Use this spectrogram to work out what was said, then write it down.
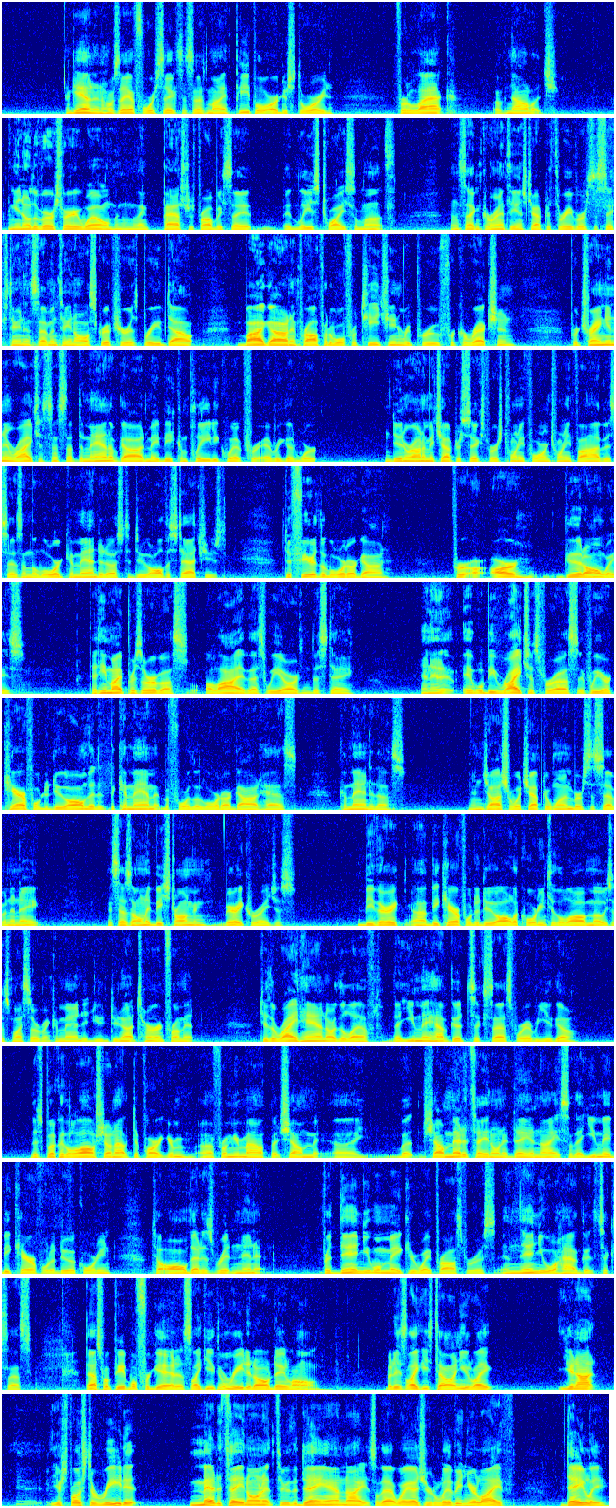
Again, in Hosea 4 6, it says, My people are destroyed for lack of knowledge. You know the verse very well. I think pastors probably say it at least twice a month in 2 Corinthians chapter 3 verses 16 and 17 all scripture is breathed out by God and profitable for teaching, reproof, for correction, for training in righteousness that the man of God may be complete equipped for every good work. In Deuteronomy chapter 6 verse 24 and 25 it says and the Lord commanded us to do all the statutes to fear the Lord our God for our, our good always that he might preserve us alive as we are this day and it, it will be righteous for us if we are careful to do all that the commandment before the Lord our God has commanded us. In Joshua chapter 1, verses 7 and 8, it says, Only be strong and very courageous. Be very uh, be careful to do all according to the law of Moses, my servant, commanded you. Do not turn from it to the right hand or the left, that you may have good success wherever you go. This book of the law shall not depart your, uh, from your mouth, but shall uh, but shall meditate on it day and night, so that you may be careful to do according to all that is written in it. For then you will make your way prosperous, and then you will have good success. That's what people forget. It's like you can read it all day long, but it's like he's telling you, like you're not. You're supposed to read it, meditate on it through the day and night, so that way, as you're living your life daily,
